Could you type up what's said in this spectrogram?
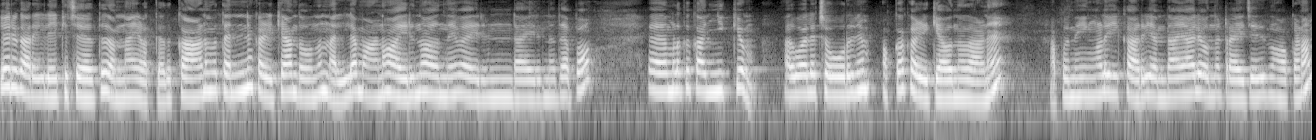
ഈ ഒരു കറിയിലേക്ക് ചേർത്ത് നന്നായി ഇളക്കുക. അത് കാണുമ്പോൾ തന്നെ കഴിക്കാൻ തോന്നും നല്ല മണമായിരുന്നു അതെന്നേ വരുന്നുണ്ടായിരുന്നത്. അപ്പോൾ നമ്മൾക്ക് കഞ്ഞിക്കും അതുപോലെ ചോറിനും ഒക്കെ കഴിക്കാവുന്നതാണ്. അപ്പോൾ നിങ്ങൾ ഈ കറി എന്തായാലും ഒന്ന് ട്രൈ ചെയ്ത് നോക്കണം.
